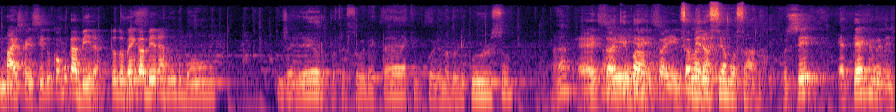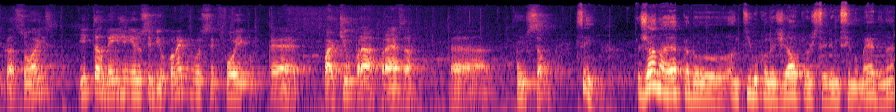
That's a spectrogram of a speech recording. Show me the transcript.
mais conhecido como Gabira. Tudo bem, Gabira? Tudo bom. Engenheiro, professor da ITEC, coordenador de curso. Né? É isso aí, é isso aí, Gabira. Esclarecer a moçada. Você é técnico de edificações e também engenheiro civil. Como é que você foi, é, partiu para essa é, função? Sim, já na época do antigo colegial, que hoje seria o ensino médio, né,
